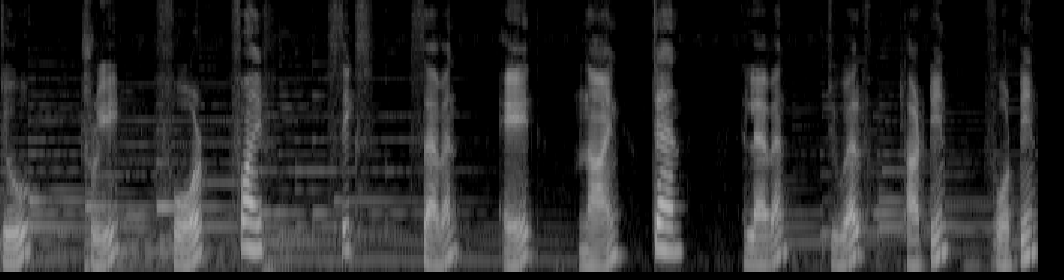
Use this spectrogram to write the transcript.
2 3 4 5 6 7 8 9 10 11 12 13 14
